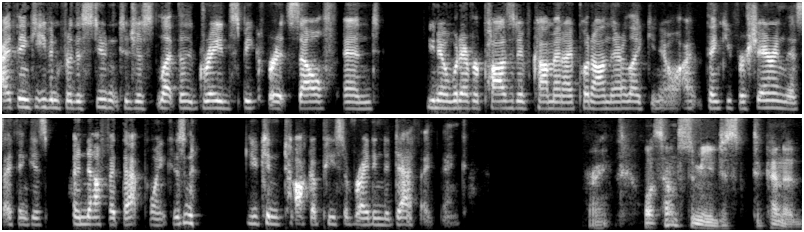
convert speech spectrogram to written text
i think even for the student to just let the grade speak for itself and you know whatever positive comment i put on there like you know I, thank you for sharing this i think is enough at that point because you can talk a piece of writing to death i think Right. Well, it sounds to me, just to kind of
